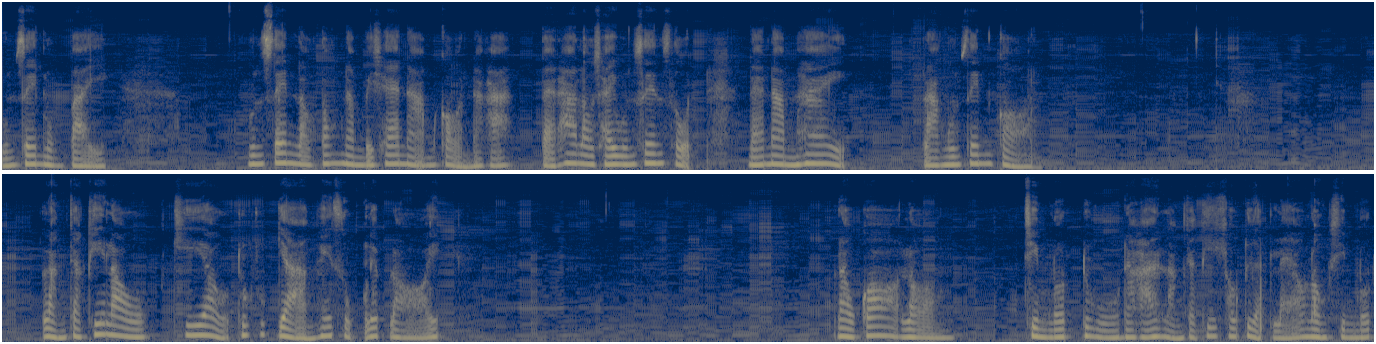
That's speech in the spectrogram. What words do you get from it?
วุ้นเส้นลงไป วุ้นเส้นเราต้องนำไปแช่น้ำก่อนนะคะ แต่ถ้าเราใช้วุ้นเส้นสด แนะนำให้ล้างวุ้นเส้นก่อน หลังจากที่เรา เคี่ยวทุกๆอย่างให้สุกเรียบร้อย เราก็ลองชิมรสดูนะคะ หลังจากที่เขาเดือดแล้วลองชิมรส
